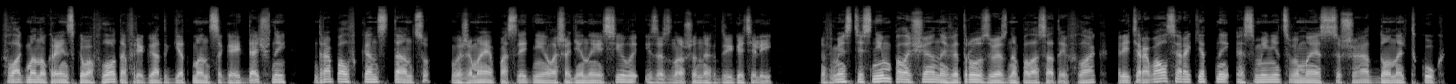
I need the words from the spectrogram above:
Флагман украинского флота, фрегат «Гетман» Сагайдачный, драпал в Констанцу, выжимая последние лошадиные силы из изношенных двигателей. Вместе с ним, полоща на ветру звездно-полосатый флаг, ретировался ракетный эсминец ВМС США «Дональд Кук»,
